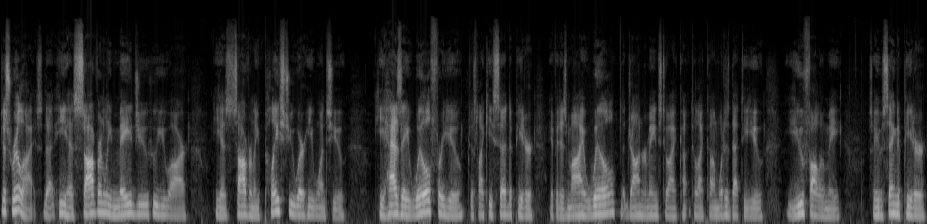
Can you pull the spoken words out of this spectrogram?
just realize that He has sovereignly made you who you are. He has sovereignly placed you where He wants you. He has a will for you, just like He said to Peter, If it is my will that John remains till I, till I come, what is that to you? You follow me. So He was saying to Peter,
